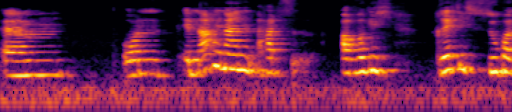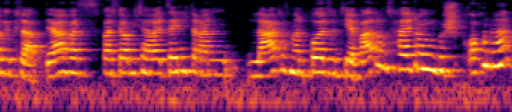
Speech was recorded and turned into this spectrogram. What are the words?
Ähm, und im Nachhinein hat es auch wirklich richtig super geklappt. Ja, was, was glaube ich tatsächlich daran lag, dass man vorher so die Erwartungshaltung besprochen hat.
